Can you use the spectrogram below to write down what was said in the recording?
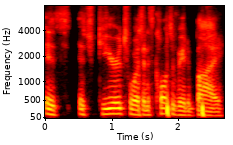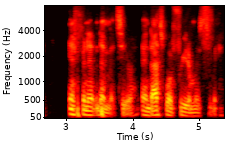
is it's geared towards and it's cultivated by infinite limits here, and that's what freedom is to me.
